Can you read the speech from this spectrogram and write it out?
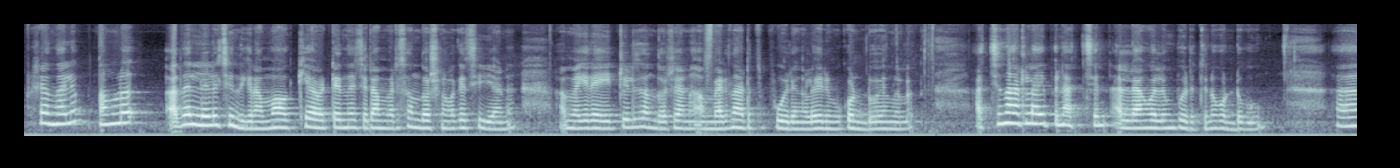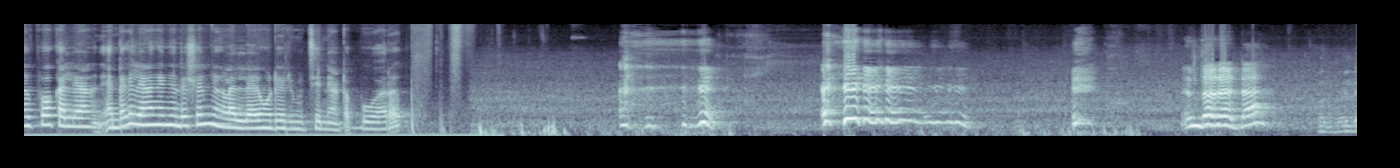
പക്ഷെ എന്നാലും നമ്മൾ അതല്ലല്ലോ ചിന്തിക്കണം. അമ്മ ഓക്കെ ആവട്ടെ എന്ന് വെച്ചിട്ട് അമ്മയുടെ സന്തോഷങ്ങളൊക്കെ ചെയ്യാണ്. അമ്മയ്ക്ക് ഏറ്റവും വലിയ സന്തോഷമാണ് അമ്മയുടെ നാട്ടിൽ പൂരങ്ങൾ വരുമ്പോൾ കൊണ്ടുപോകുക എന്നുള്ളത്. അച്ഛൻ നാട്ടിലായി പിന്നെ അച്ഛൻ എല്ലാം കൊല്ലം പൂരത്തിന് കൊണ്ടുപോകും. ഇപ്പോൾ കല്യാണം എന്റെ കല്യാണം കഴിഞ്ഞതിന് ശേഷം ഞങ്ങൾ എല്ലാവരും കൂടി ഒരുമിച്ച് തന്നെ കേട്ടോ പോവാറ്. എന്താണ് ഏട്ടാ ഒന്നുമില്ല.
